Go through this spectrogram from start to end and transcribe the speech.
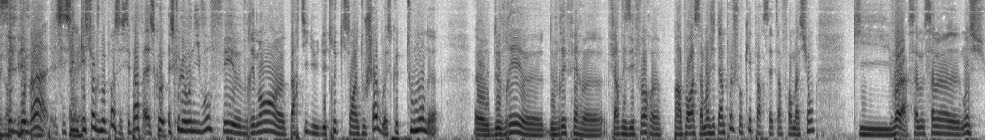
c'est le débat. C'est une question que je me pose. C'est pas est-ce que est-ce que le haut niveau fait euh, vraiment euh, partie du- des trucs qui sont intouchables ou est-ce que tout le monde euh, devrait euh, devrait faire euh, faire des efforts par rapport à ça Moi, j'étais un peu choqué par cette information qui voilà, ça me ça me moi je suis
